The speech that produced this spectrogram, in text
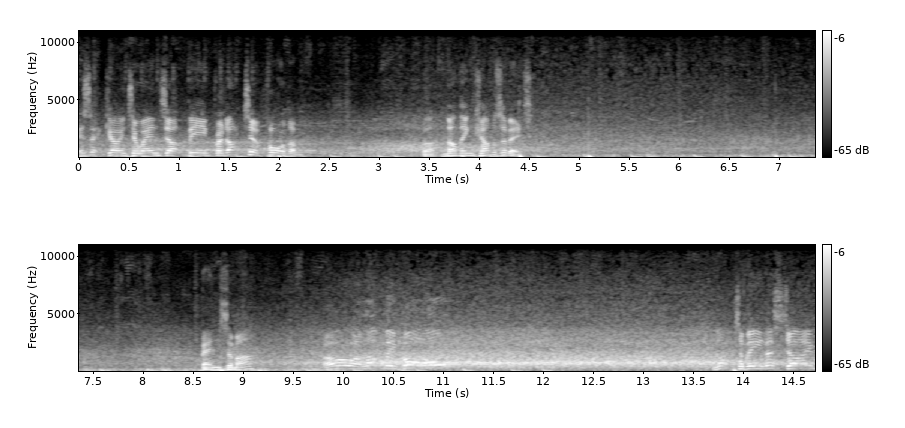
Is it going to end up being productive for them? But nothing comes of it. Benzema. Oh, a lovely ball. Not to be this time.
